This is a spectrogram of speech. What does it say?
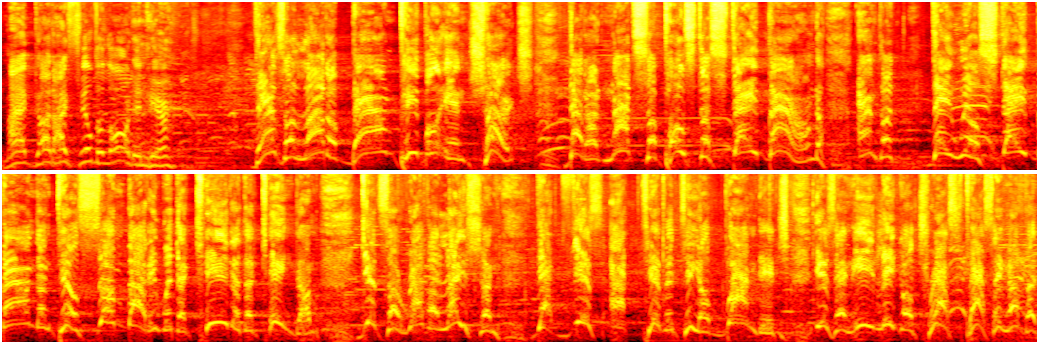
My God, I feel the Lord in here. There's a lot of bound people in church that are not supposed to stay bound, and the they will stay bound until somebody with the key to the kingdom gets a revelation that this activity of bondage is an illegal trespassing of the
